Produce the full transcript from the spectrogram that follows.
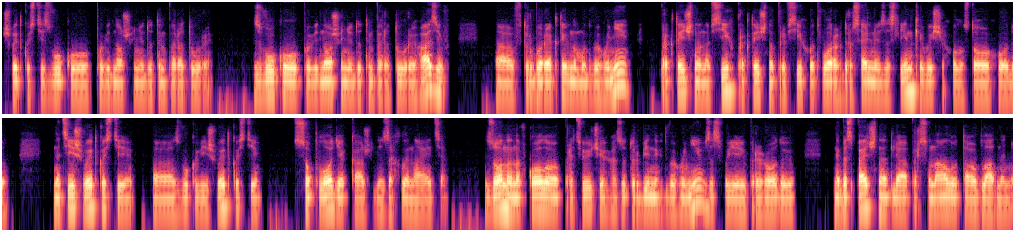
швидкості звуку по відношенню до температури. Звуку по відношенню до температури газів в турбореактивному двигуні практично на всіх, практично при всіх отворах дросельної заслінки вище холостого ходу. На цій швидкості, звуковій швидкості, сопло, як кажуть, захлинається. Зона навколо працюючих газотурбінних двигунів за своєю природою небезпечна для персоналу та обладнання.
